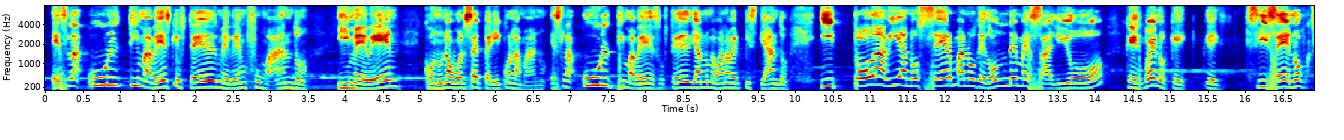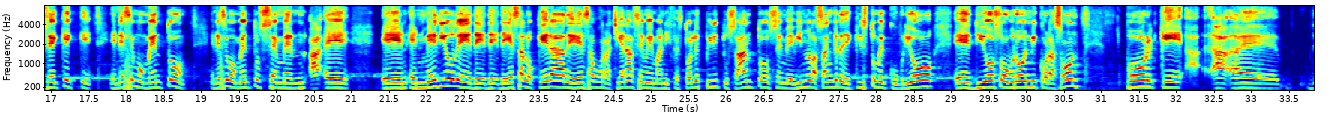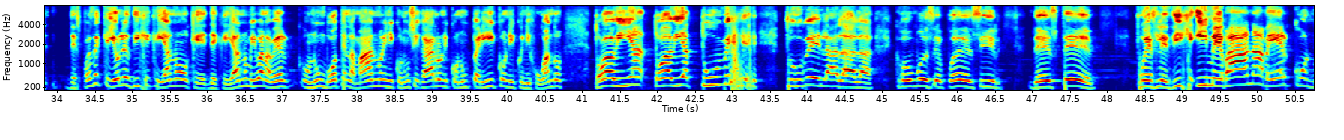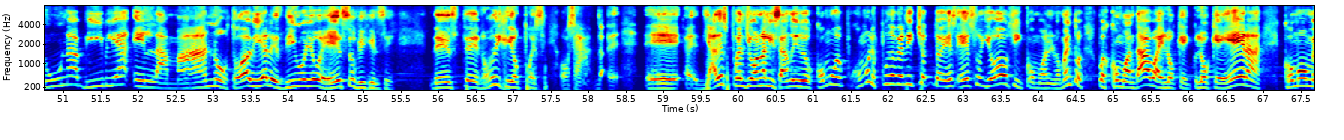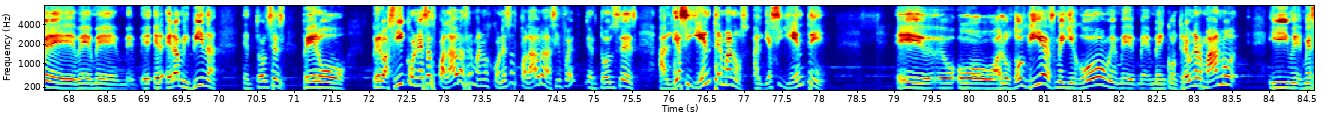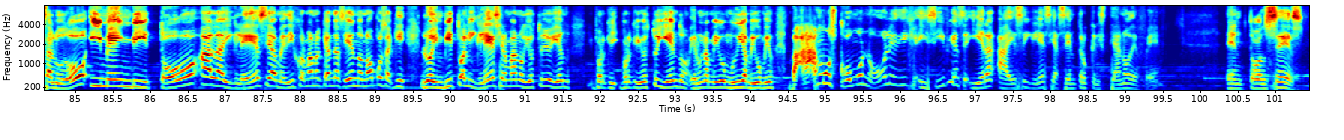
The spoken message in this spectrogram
Es la última vez que ustedes me ven fumando y me ven con una bolsa de perico en la mano. Es la última vez. Ustedes ya no me van a ver pisteando. Y todavía no sé, hermanos, de dónde me salió. Que bueno, que, que sí sé, ¿no? Sé que, en ese momento, en ese momento se me... Ah, eh, en, medio de, esa loquera, de esa borrachera, se me manifestó el Espíritu Santo, se me vino la sangre de Cristo, me cubrió, eh, Dios obró en mi corazón, porque ah, ah, eh, después de que yo les dije que ya no, que, de que ya no me iban a ver con un bote en la mano ni con un cigarro, ni con un perico, ni, ni jugando, todavía, todavía tuve, tuve la, la, la, ¿cómo se puede decir? De este, pues les dije, y me van a ver con una Biblia en la mano. Todavía les digo yo eso, fíjense de este, no, dije yo, pues, o sea, eh, eh, ya después yo analizando, y digo, ¿cómo, ¿cómo les pude haber dicho eso yo? Si como en el momento, pues como andaba y lo que, lo que era, cómo me, era mi vida. Entonces, pero, pero así con esas palabras, hermanos, con esas palabras, así fue. Entonces, al día siguiente, hermanos, al día siguiente, eh, o, a los dos días me llegó, me, me, encontré un hermano y me, saludó y me invitó a la iglesia. Me dijo, hermano, ¿qué anda haciendo? No, pues aquí lo invito a la iglesia, hermano. Yo estoy oyendo, porque, porque yo estoy yendo. Era un amigo, muy amigo mío. Vamos, ¿cómo no? Le dije. Y sí, fíjense, y era a esa iglesia, Centro Cristiano de Fe. Entonces,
